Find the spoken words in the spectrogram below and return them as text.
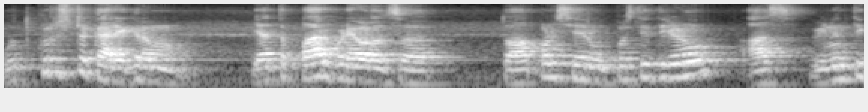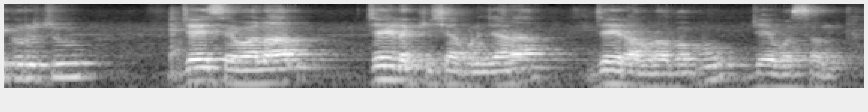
उत्कृष्ट कार्यक्रम यात पार पड्यावाळाचं तो आपण शेर उपस्थित रेणू आज विनंती करूचू जय सेवालाल. जय लक्कीशा बंजारा जय रामराव बापू जय वसंत.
